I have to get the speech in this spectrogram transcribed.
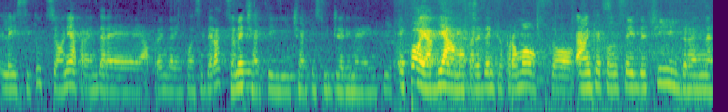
le istituzioni a prendere, a prendere in considerazione certi, certi, suggerimenti. E poi abbiamo per esempio promosso anche con Save the Children,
